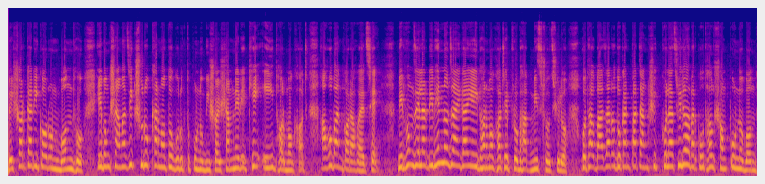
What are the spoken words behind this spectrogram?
বেসরকারীকরণ বন্ধ এবং সামাজিক সুরক্ষার মতো গুরুত্বপূর্ণ বিষয় সামনে রেখে এই ধর্মঘট আহ্বান করা হয়েছে। বীরভূম জেলার বিভিন্ন জায়গায় এই ধর্মঘটের প্রভাব মিশ্র ছিল। কোথাও বাজার ও দোকানপাট আংশিক খোলা ছিল, আবার কোথাও সম্পূর্ণ বন্ধ।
